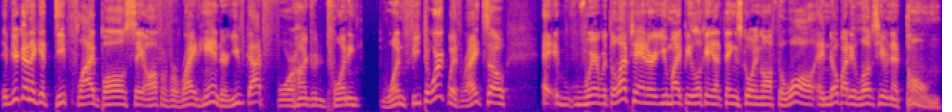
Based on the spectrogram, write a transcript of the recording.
if you're going to get deep fly balls, say off of a right hander, you've got 421 feet to work with, right? So, where with the left hander, you might be looking at things going off the wall, and nobody loves hearing that dome,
